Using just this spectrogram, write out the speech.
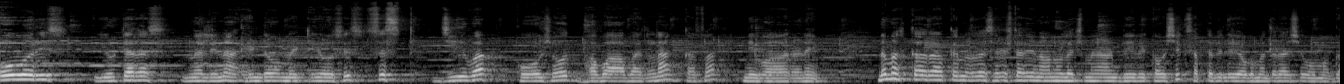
ओवरिस नलिना एंडोमेट्रियोसिस सिस्ट जीव कोशोद्भवावरण कस निवारणे। ನಮಸ್ಕಾರ, ಕನ್ನಡದ ಶ್ರೇಷ್ಠರೇ, ನಾನು ಲಕ್ಷ್ಮೀನಾರಾಯಣ್ ಬಿ ವಿ. ಕೌಶಿಕ್, ಸಪ್ತಬಿಂದು ಯೋಗ ಮಂದಿರ ಶಿವಮೊಗ್ಗ.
